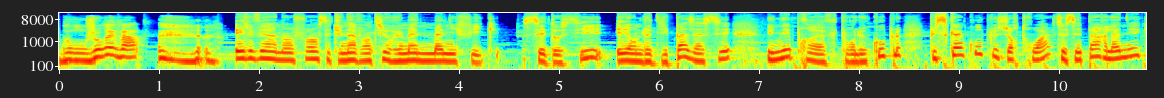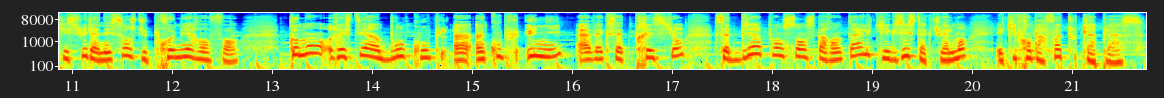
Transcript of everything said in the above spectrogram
Bonjour Eva. Élever un enfant, c'est une aventure humaine magnifique. C'est aussi, et on ne le dit pas assez, une épreuve pour le couple, puisqu'un couple sur trois se sépare l'année qui suit la naissance du premier enfant. Comment rester un bon couple, un, couple uni avec cette pression, cette bien-pensance parentale qui existe actuellement et qui prend parfois toute la place?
